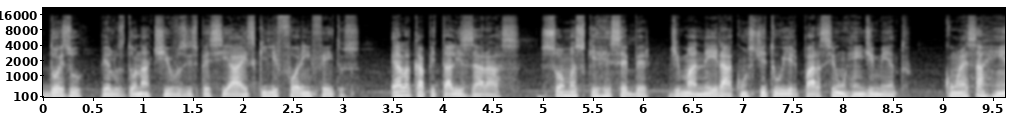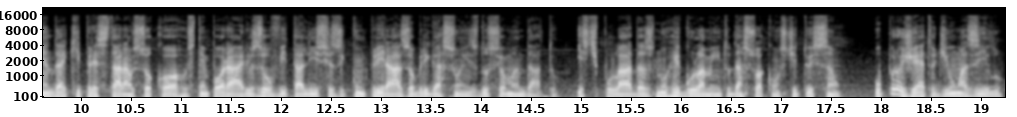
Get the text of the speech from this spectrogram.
2. Pelos donativos especiais que lhe forem feitos ela capitalizará as somas que receber, de maneira a constituir para si um rendimento. Com essa renda é que prestará os socorros temporários ou vitalícios e cumprirá as obrigações do seu mandato, estipuladas no regulamento da sua Constituição. O projeto de um asilo,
